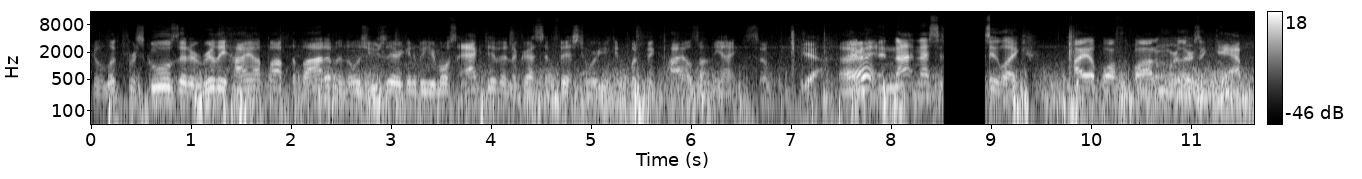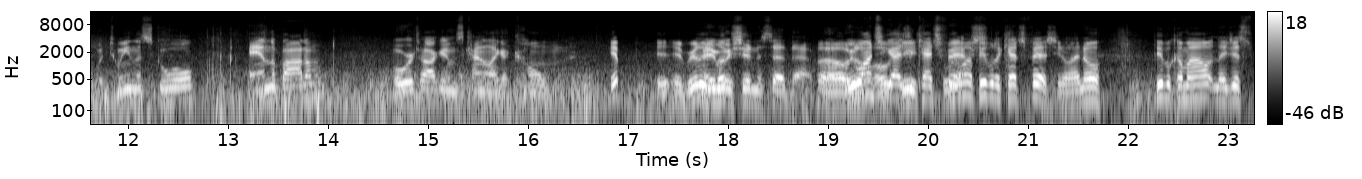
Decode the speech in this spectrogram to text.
You know, look for schools that are really high up off the bottom, and those usually are going to be your most active and aggressive fish, to where you can put big piles on the ice. So Yeah. All and, right. and not necessarily like high up off the bottom where there's a gap between the school and the bottom. What we're talking is kind of like a cone. yep, it, it really Maybe we shouldn't have said that. Oh, we no. want you Oh, guys to catch fish. We want people to catch fish. You know, I know people come out and they just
